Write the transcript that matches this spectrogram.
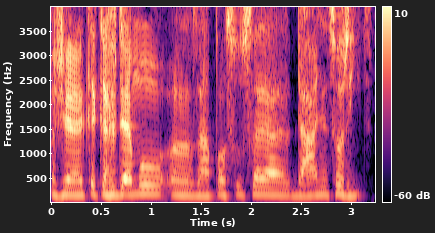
že ke každému eh, zápasu se dá něco říct.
